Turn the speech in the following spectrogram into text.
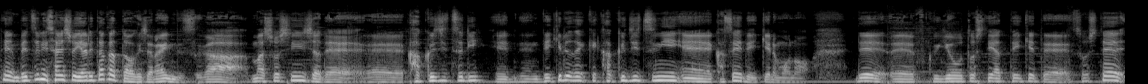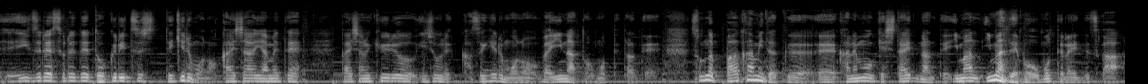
で別に最初やりたかったわけじゃないんですが、まあ、初心者で、えー確実に、えーできるだけ確実に、えー稼いでいけるもの。で、え副業としてやっていけてそしていずれそれで独立できるもの。会社辞めて会社の給料以上で稼げるものがいいなと思ってたんでそんなバカみたく、えー金儲けしたいなんて今今でも思ってないんですが、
